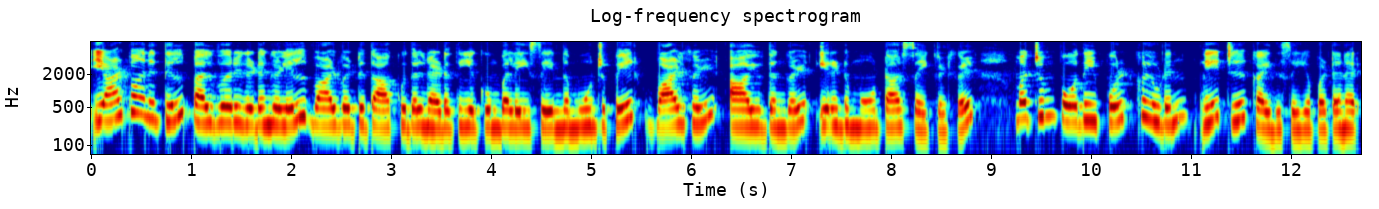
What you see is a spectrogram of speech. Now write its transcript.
யாழ்ப்பாணத்தில் பல்வேறு இடங்களில் வாழ்வெட்டு தாக்குதல் நடத்திய கும்பலை சேர்ந்த மூன்று பேர் வாள்கள் ஆயுதங்கள் இரண்டு மோட்டார் சைக்கிள்கள் மற்றும் போதைப் பொருட்களுடன் நேற்று கைது செய்யப்பட்டனர்.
